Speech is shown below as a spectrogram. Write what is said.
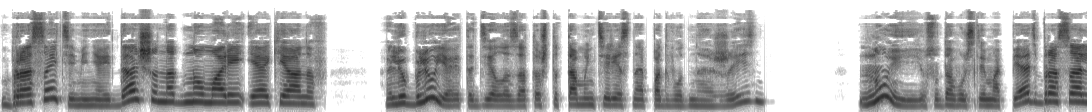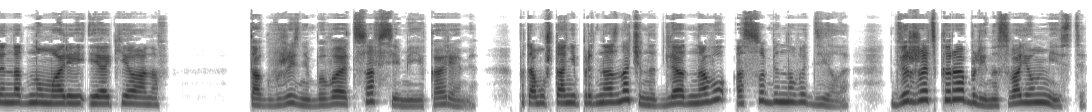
бросайте меня и дальше на дно морей и океанов. Люблю я это дело за то, что там интересная подводная жизнь». Ну и ее с удовольствием опять бросали на дно морей и океанов. Так в жизни бывает со всеми якорями, потому что они предназначены для одного особенного дела — держать корабли на своем месте.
